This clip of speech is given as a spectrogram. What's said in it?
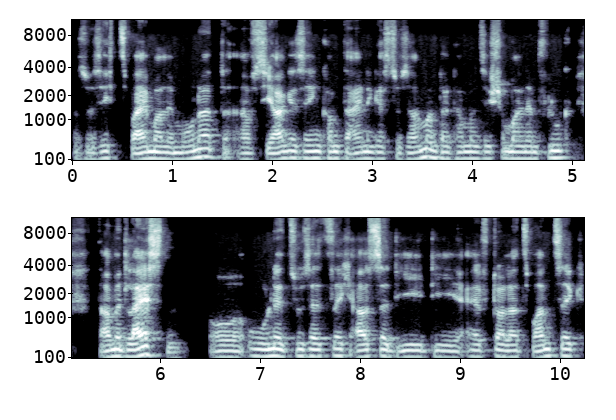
was weiß ich, zweimal im Monat. Aufs Jahr gesehen kommt da einiges zusammen und dann kann man sich schon mal einen Flug damit leisten, oh- ohne zusätzlich, außer die, die 11,20 Dollar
